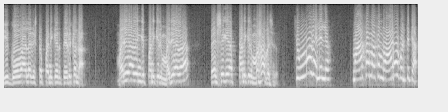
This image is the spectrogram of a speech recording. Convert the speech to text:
ഈ ഗോപാലകൃഷ്ണ പണിക്കരുത്ത് എടുക്കണ്ട. മര്യാദെങ്കിൽ പണിക്കര് മര്യാദ പേശകയാ പണിക്കര് പണിക്കൊരു ചുമ്മാതല്ലോ മാസം മാസം വാടക കൊടുത്തിട്ടാ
